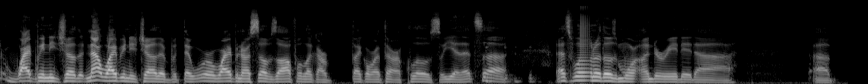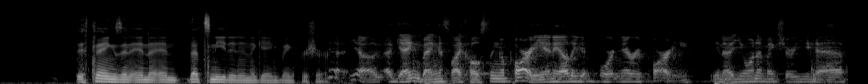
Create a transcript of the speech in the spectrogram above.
Wiping each other, not wiping each other, but that we were wiping ourselves off with like our like with our clothes. So yeah, that's uh, that's one of those more underrated uh, uh, the things in, in in that's needed in a gangbang for sure. Yeah, yeah. A gangbang is like hosting a party, any other ordinary party. You know, you want to make sure you have,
